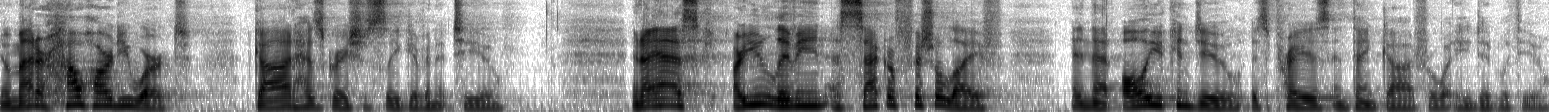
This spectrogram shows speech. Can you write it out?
no matter how hard you worked, God has graciously given it to you. And I ask, are you living a sacrificial life and that all you can do is praise and thank God for what He did with you?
